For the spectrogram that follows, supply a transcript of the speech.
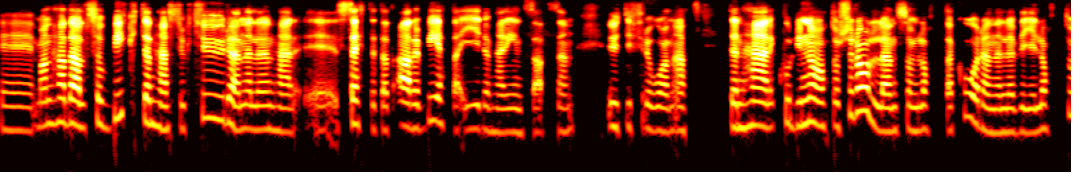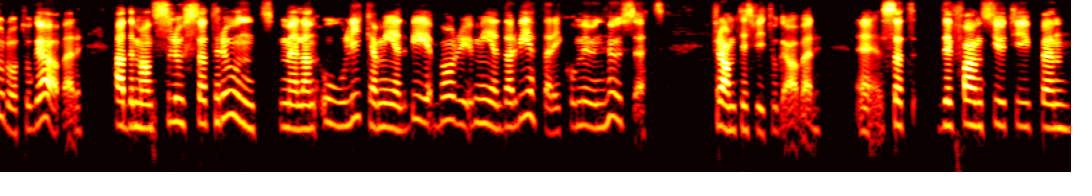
eh, man hade alltså byggt den här strukturen eller det här eh, sättet att arbeta i den här insatsen utifrån att den här koordinatorsrollen som Lottakåren eller vi Lottor då tog över hade man slussat runt mellan olika medarbetare i kommunhuset fram tills vi tog över. Eh, så att det fanns ju typ en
